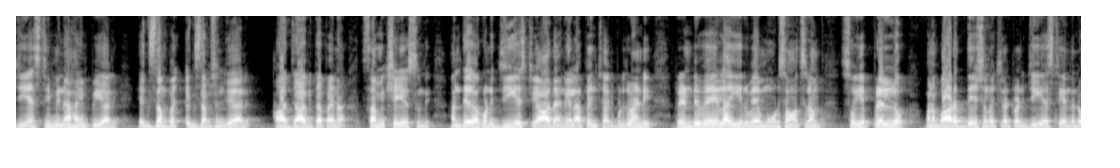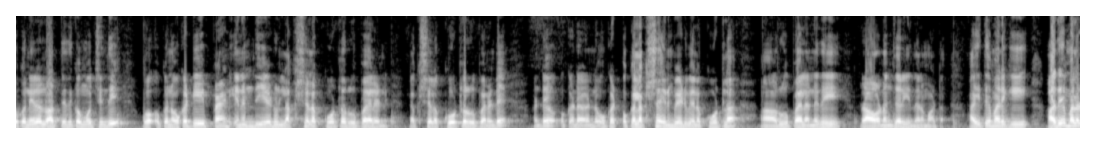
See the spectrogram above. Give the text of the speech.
జిఎస్టీ మినహాయింపు ఇవ్వాలి ఎగ్జాంప్ ఎగ్జాంప్షన్ చేయాలి. ఆ జాబితా పైన సమీక్ష చేస్తుంది. అంతేకాకుండా జీఎస్టీ ఆదాయాన్ని ఎలా పెంచాలి? ఇప్పుడు చూడండి రెండు వేల ఇరవై మూడు సంవత్సరం సో ఏప్రిల్లో మన భారతదేశంలో వచ్చినటువంటి జీఎస్టీ ఏంటంటే ఒక నెలలో అత్యధికంగా వచ్చింది. ఒక ఒకటి పాయింట్ ఎనిమిది ఏడు లక్షల కోట్ల రూపాయలండి. లక్షల కోట్ల రూపాయలు. అంటే అంటే ఒక అంటే ఒక ఒక లక్ష ఎనభై ఏడు వేల కోట్ల రూపాయలు అనేది రావడం జరిగిందనమాట. అయితే మరికి అదే మళ్ళీ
